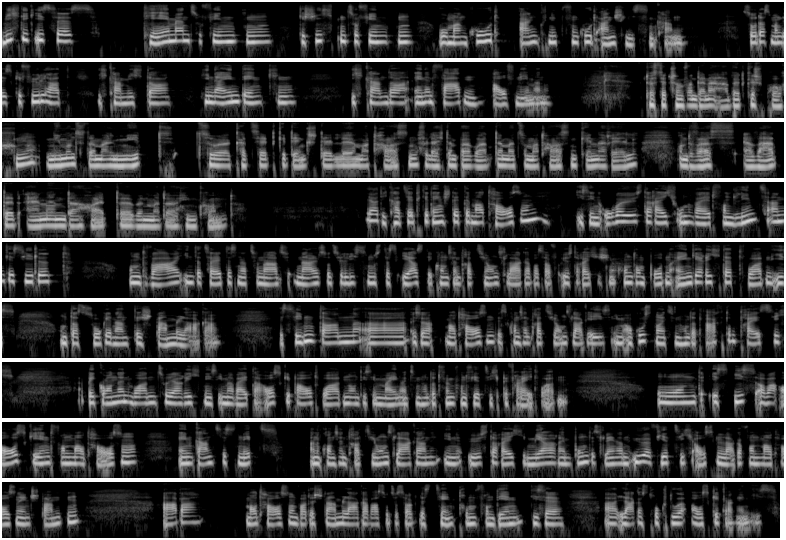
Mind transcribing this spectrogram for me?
wichtig ist es, Themen zu finden, Geschichten zu finden, wo man gut anknüpfen, gut anschließen kann. So dass man das Gefühl hat, ich kann mich da hineindenken, ich kann da einen Faden aufnehmen. Du hast jetzt schon von deiner Arbeit gesprochen. Nimm uns da mal mit zur KZ-Gedenkstelle Mauthausen, vielleicht ein paar Worte mal zu Mauthausen generell und was erwartet einen da heute, wenn man da hinkommt? Ja, die KZ-Gedenkstätte Mauthausen ist in Oberösterreich unweit von Linz angesiedelt und war in der Zeit des Nationalsozialismus das erste Konzentrationslager, was auf österreichischem Grund und Boden eingerichtet worden ist und das sogenannte Stammlager. Es sind dann, äh, also Mauthausen, das Konzentrationslager ist im August 1938 begonnen worden zu errichten, ist immer weiter ausgebaut worden und ist im Mai 1945 befreit worden. Und es ist aber ausgehend von Mauthausen ein ganzes Netz an Konzentrationslagern in Österreich, in mehreren Bundesländern, über 40 Außenlager von Mauthausen entstanden. Aber Mauthausen war das Stammlager, war sozusagen das Zentrum, von dem diese äh, Lagerstruktur ausgegangen ist.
